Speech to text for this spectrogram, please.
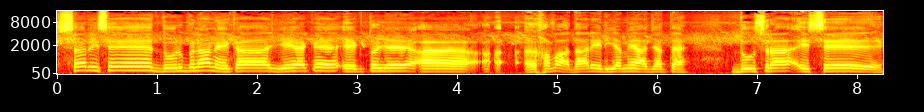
सर, इसे दूर बनाने का ये है कि एक तो ये हवादार एरिया में आ जाता है। दूसरा, इससे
